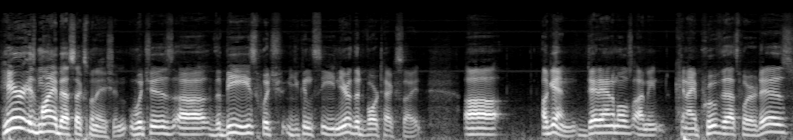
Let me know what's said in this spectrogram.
Here is my best explanation, which is uh, the bees, which you can see near the vortex site. Uh, again, dead animals, I mean, can I prove that's what it is?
